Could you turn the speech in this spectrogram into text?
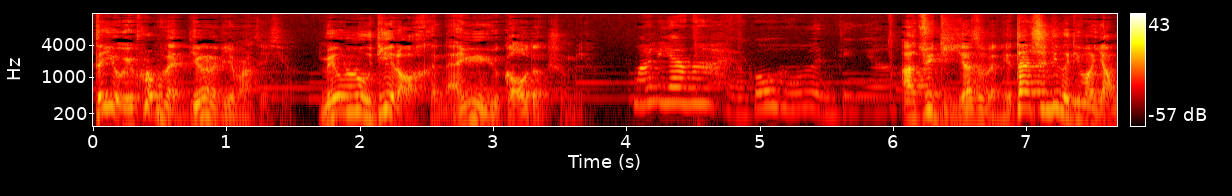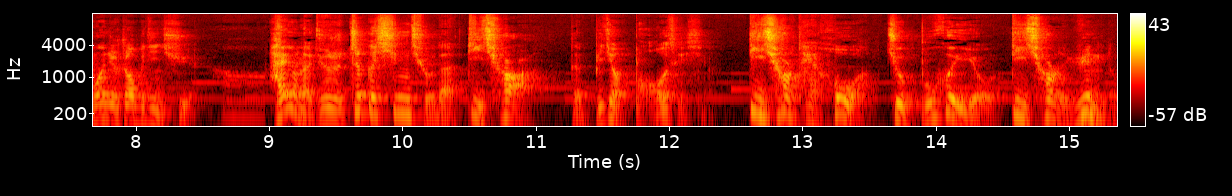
得有一块稳定的地方才行。没有陆地了，很难孕育高等生命。马里亚纳海沟很稳定呀。啊，最底下是稳定，但是那个地方阳光就照不进去。哦。还有呢，就是这个星球的地壳啊得比较薄才行，地壳太厚啊就不会有地壳的运动，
